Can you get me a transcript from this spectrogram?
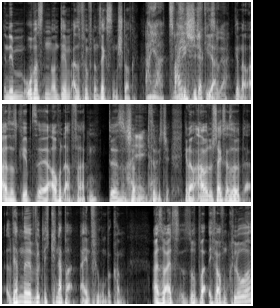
In dem obersten und dem, also fünften und sechsten Stock. Ach ja, zweistöckig ja, sogar. Genau, also es gibt äh, Auf- und Abfahrten. Das ist schon Alter. ziemlich schön. Genau, aber du steigst also, wir haben eine wirklich knappe Einführung bekommen. Also als so, ich war auf dem Klo,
